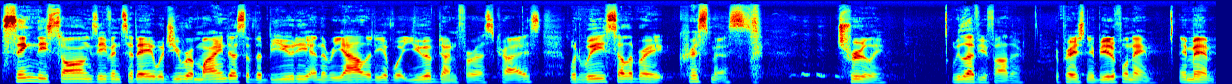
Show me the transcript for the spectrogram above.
sing these songs even today, would you remind us of the beauty and the reality of what you have done for us, Christ? Would we celebrate Christmas truly? We love you, Father. We praise in your beautiful name. Amen.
